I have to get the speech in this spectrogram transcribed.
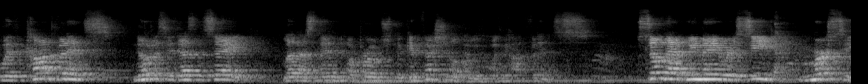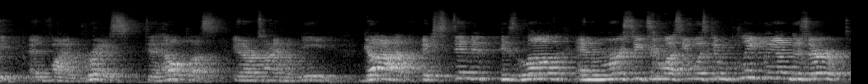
with confidence. Notice it doesn't say, let us then approach the confessional booth with confidence, so that we may receive mercy and find grace to help us in our time of need. God extended his love and mercy to us. It was completely undeserved,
